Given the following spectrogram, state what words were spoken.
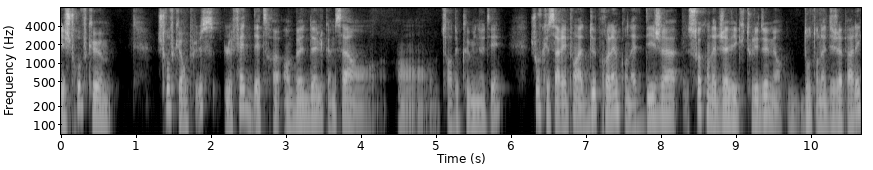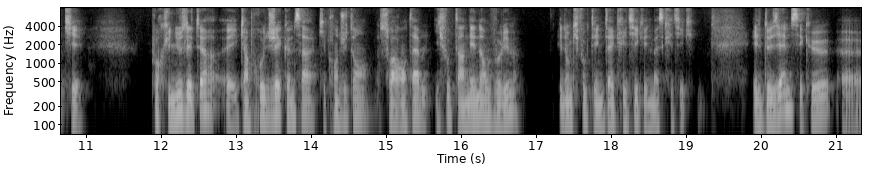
Et je trouve que je qu'en plus, le fait d'être en bundle comme ça, en, sorte de communauté, je trouve que ça répond à deux problèmes qu'on a déjà, soit qu'on a déjà vécu tous les deux, mais dont on a déjà parlé, qui est pour qu'une newsletter et qu'un projet comme ça, qui prend du temps, soit rentable, il faut que tu aies un énorme volume. Et donc, il faut que tu aies une taille critique et une masse critique. Et le deuxième, c'est que euh,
